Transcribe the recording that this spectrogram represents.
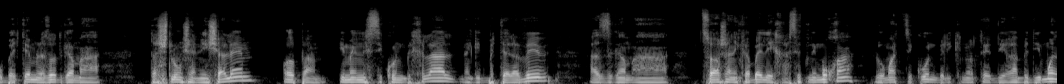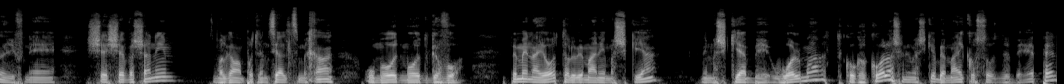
ובהתאם לזאת גם התשלום שאני אשלם. עוד פעם, אם אין לי סיכון בכלל, נגיד בתל אביב, אז גם התשואה שאני אקבל היא יחסית נמוכה, לעומת סיכון בלקנות דירה בדימונה לפני 6-7 שנים, אבל גם הפוטנציאל צמיחה הוא מאוד מאוד גבוה. במניות, תלוי במה אני משקיע, אני משקיע בוולמארט, קוקה קולה, שאני משקיע במייקרוסופט ובאפל,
